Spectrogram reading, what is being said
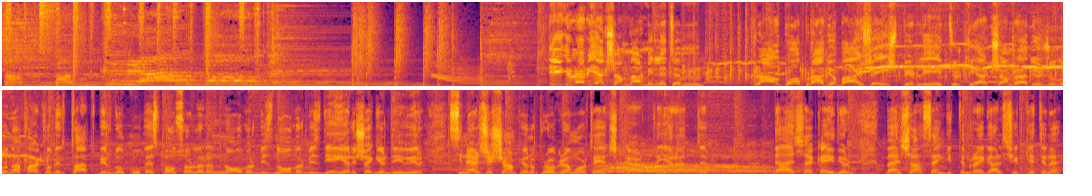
Pop pop kral pop İyi günler, iyi akşamlar milletim. Kral Pop Radyo Bay J işbirliği Türkiye Akşam Radyoculuğuna farklı bir tat, bir doku ve sponsorların ne olur biz ne olur biz diye yarışa girdiği bir sinerji şampiyonu program ortaya çıkarttı, yarattı. Daha şaka ediyorum. Ben şahsen gittim Regal şirketine.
